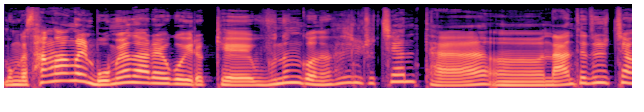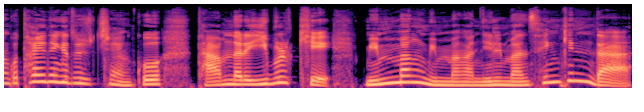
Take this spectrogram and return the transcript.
뭔가 상황을 모면하려고 이렇게 우는 거는 사실 좋지 않다. 어, 나한테도 좋지 않고 타인에게도 좋지 않고 다음날에 이불킥, 민망민망한 일만 생긴다.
